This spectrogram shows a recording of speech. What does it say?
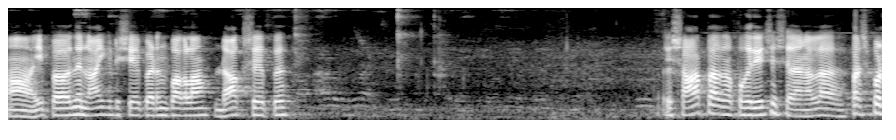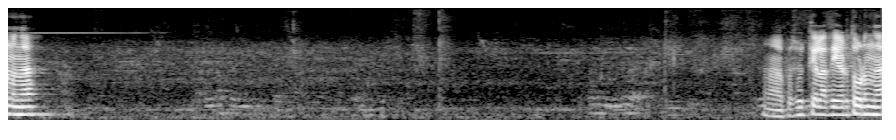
ஆ இப்போ வந்து நாய்க்குட்டி ஷேப் எடுங்க பார்க்கலாம். டாக் ஷேப்பு ஷார்ப்பாக பகுதி வச்சு நல்லா ப்ரெஸ் பண்ணுங்கள் இப்போ சுற்றி எல்லாத்தையும் எடுத்து விடுங்க.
